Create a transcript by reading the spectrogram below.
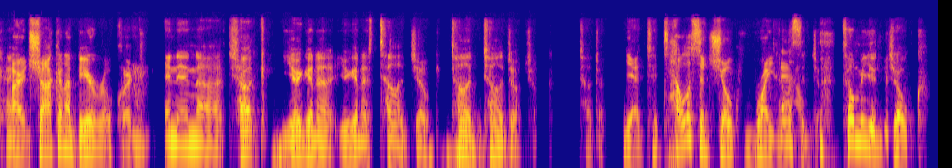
Okay. All right, shotgun a beer real quick. And then uh Chuck, you're gonna you're gonna tell a joke. Tell a tell a joke, Chuck. Tell a joke. Yeah, t- tell us a joke right Tell now. us a joke. Tell me a joke.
